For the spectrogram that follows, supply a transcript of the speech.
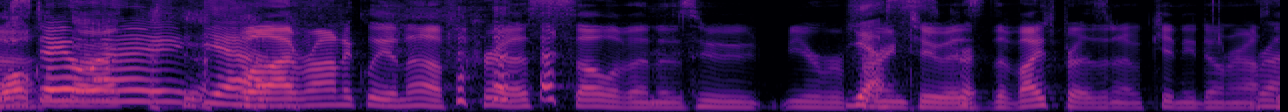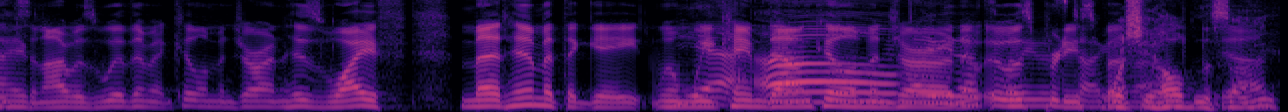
Welcome stay away. Yeah. Well, ironically enough, Chris Sullivan is who you're referring Yes, to as Chri- the vice president of Kidney Donor Athletes, Right. and I was with him at Kilimanjaro, and his wife met him at the gate when we came down Oh, Oh, Kilimanjaro, maybe and it, it was he was pretty special. Was she holding a Yeah. sign?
